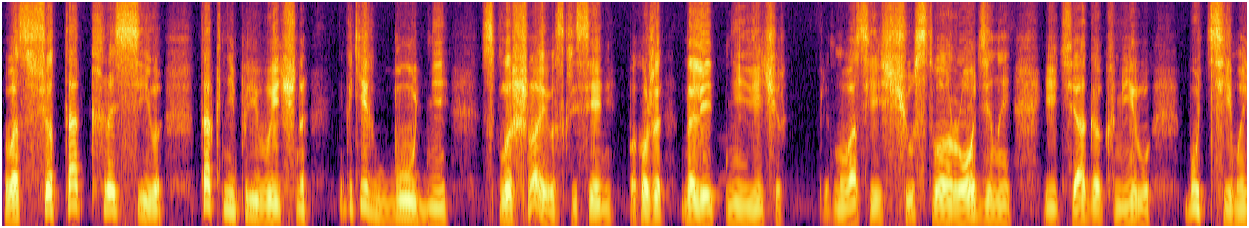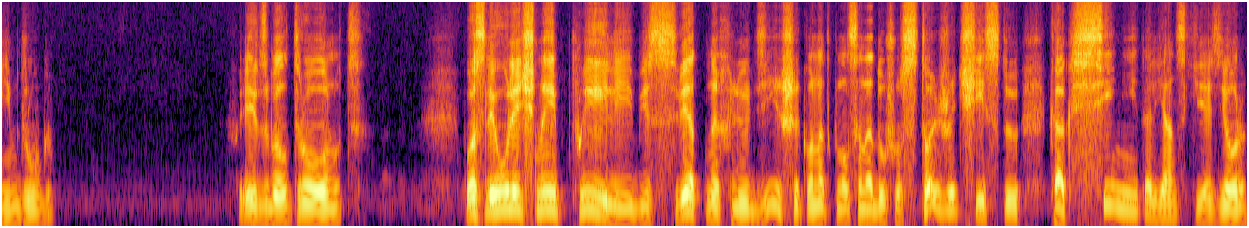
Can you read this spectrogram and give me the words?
У вас все так красиво, так непривычно, никаких будней, сплошное воскресенье, похоже на летний вечер. При этом у вас есть чувство Родины и тяга к миру. Будьте моим другом». Фриц был тронут. После уличной пыли и бесцветных людишек он наткнулся на душу столь же чистую, как синие итальянские озера.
